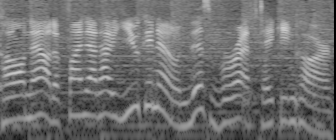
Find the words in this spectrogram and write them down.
Call now to find out how you can own this breathtaking car.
